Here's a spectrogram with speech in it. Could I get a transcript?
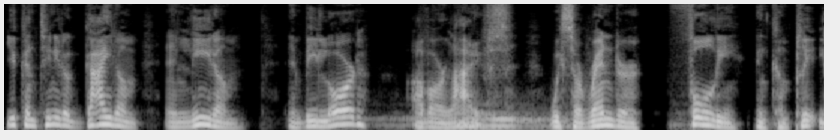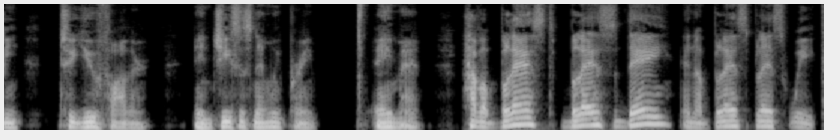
you continue to guide them and lead them and be Lord of our lives. We surrender fully and completely to you, Father. In Jesus' name we pray. Amen. Have a blessed, blessed day and a blessed, blessed week.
